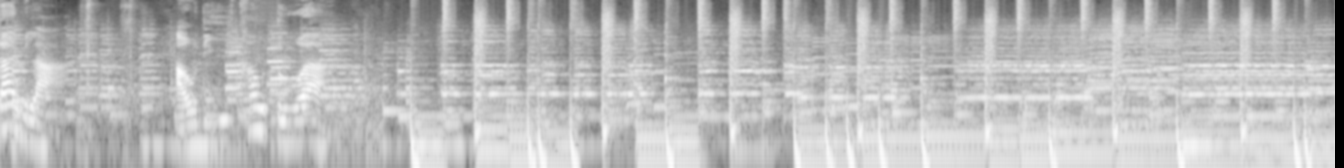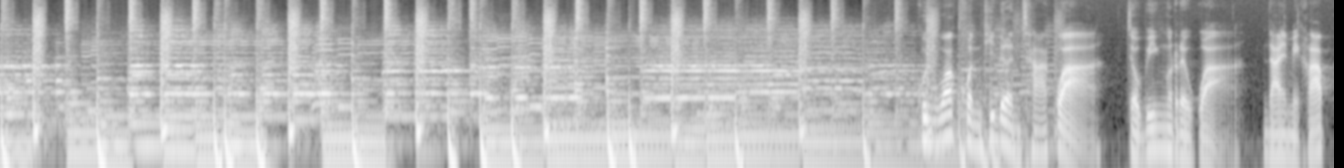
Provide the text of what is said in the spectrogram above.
ได้เวลา เอาดีเข้าตัว คุณว่าคนที่เดินช้ากว่า จะวิ่งเร็วกว่าได้ไหมครับ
